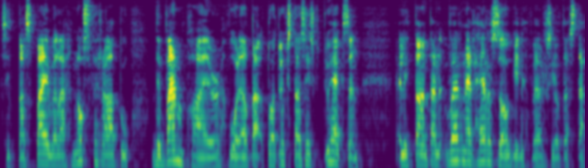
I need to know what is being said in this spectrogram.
sitten taas päivällä Nosferatu The Vampire vuodelta 1979. Eli tämä on tämän Werner Herzogin versio tästä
